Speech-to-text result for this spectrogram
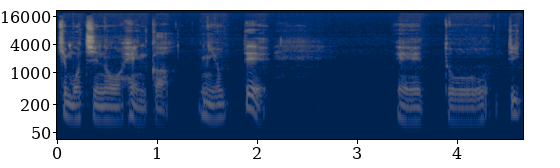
気持ちの変化に。よってえーっとり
